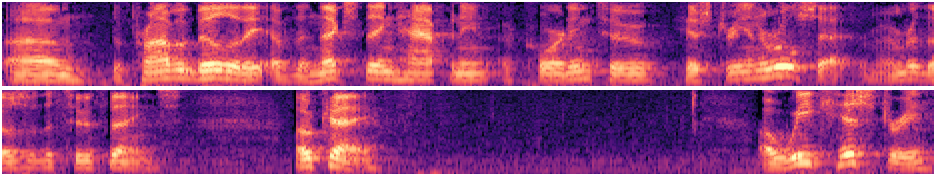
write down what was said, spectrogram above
um, the probability of the next thing happening according to history and a rule set. Remember, those are the two things. Okay. A weak history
